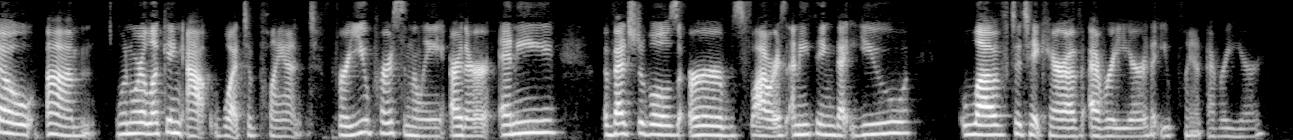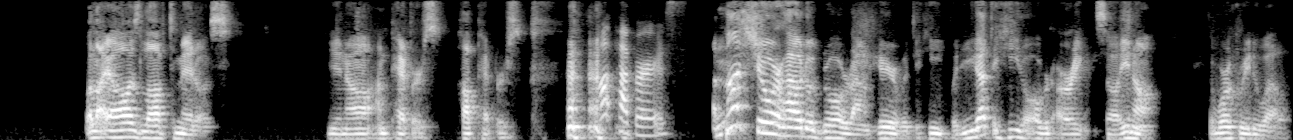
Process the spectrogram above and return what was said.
So, um, when we're looking at what to plant for you personally, are there any vegetables, herbs, flowers, anything that you love to take care of every year that you plant every year? Well, I always love tomatoes you know, and peppers, hot peppers. hot peppers. I'm not sure how to grow around here with the heat, but you got the heat over to Oregon, so you know, they work really well.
